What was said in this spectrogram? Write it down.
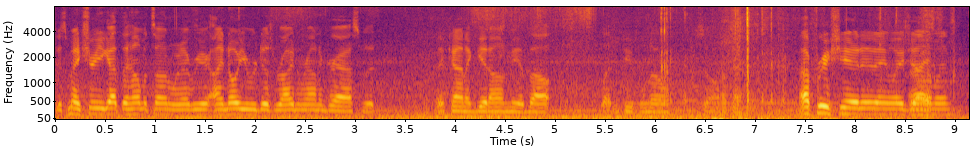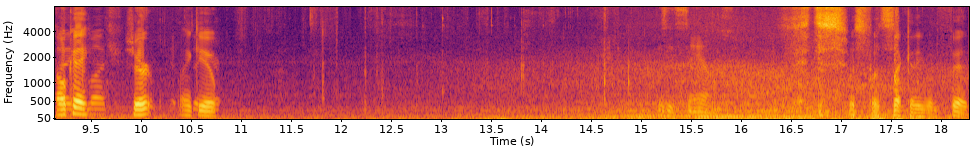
just make sure you got the helmets on whenever you're. I know you were just riding around the grass, but they kind of get on me about letting people know. So okay. I appreciate it anyway, gentlemen. Thanks Okay. so much. Sure. Thank take you. care. This is Sam's. Just for a second even fit.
